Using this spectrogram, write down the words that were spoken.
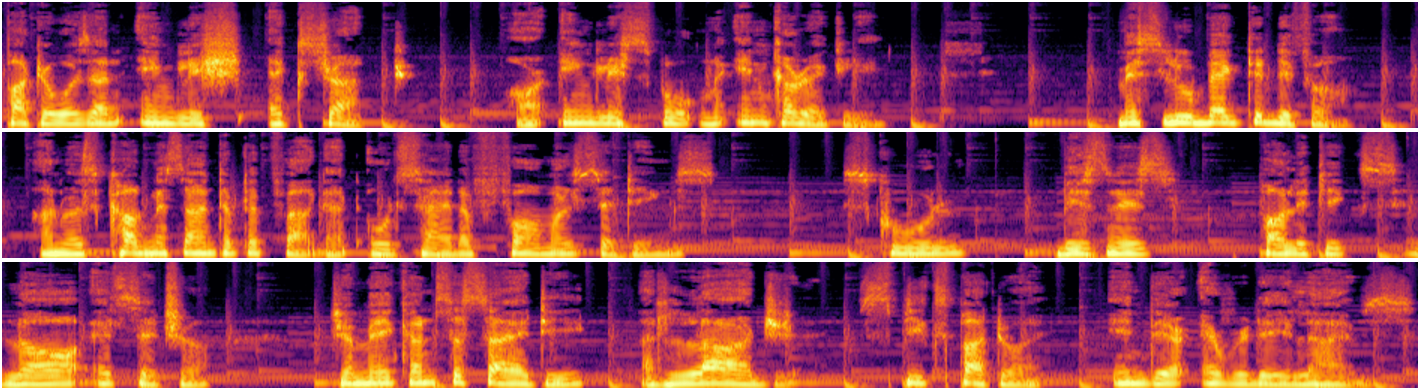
patois was an English extract or English spoken incorrectly. Miss Lou begged to differ and was cognizant of the fact that outside of formal settings, school, business, politics, law, etc., Jamaican society at large speaks patois in their everyday lives.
